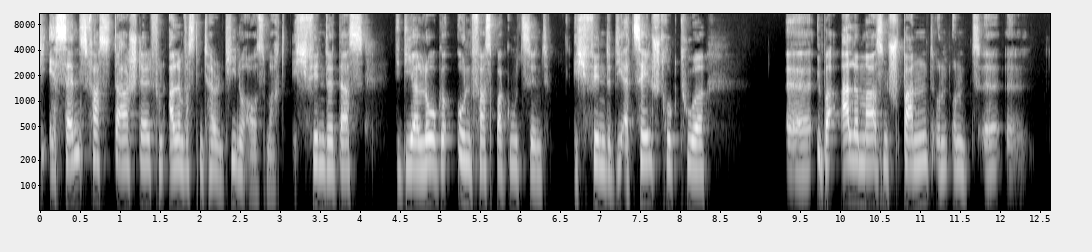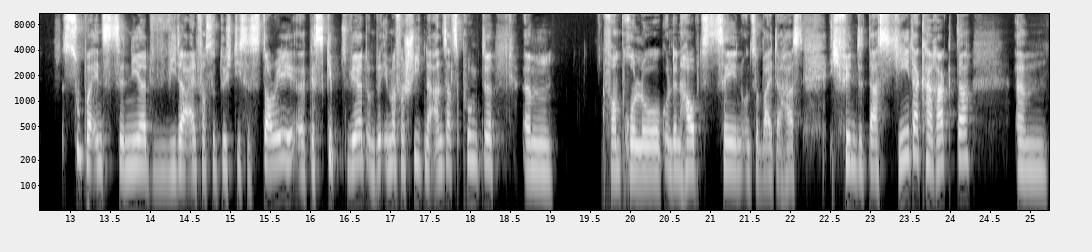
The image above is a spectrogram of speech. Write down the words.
die Essenz fast darstellt von allem, was den Tarantino ausmacht. Ich finde, dass die Dialoge unfassbar gut sind ich finde die Erzählstruktur äh, über alle Maßen spannend und, und äh, äh, super inszeniert, wie da einfach so durch diese Story äh, geskippt wird und du immer verschiedene Ansatzpunkte ähm, vom Prolog und den Hauptszenen und so weiter hast. Ich finde, dass jeder Charakter ähm,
